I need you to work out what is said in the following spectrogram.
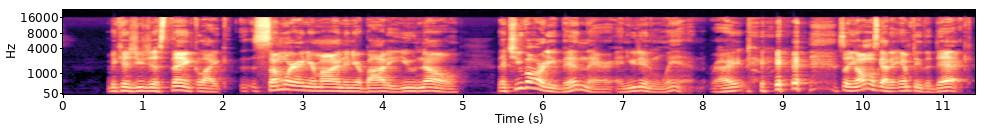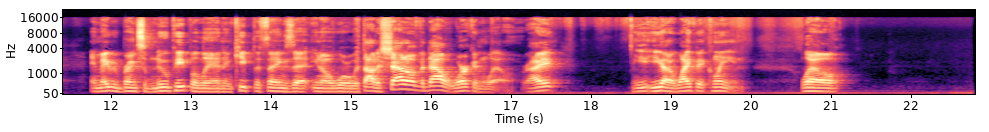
because you just think like somewhere in your mind and your body, you know that you've already been there and you didn't win, right? so you almost got to empty the deck and maybe bring some new people in and keep the things that, you know, were without a shadow of a doubt working well, right? You, you got to wipe it clean. Well,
